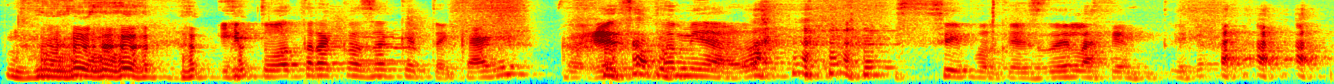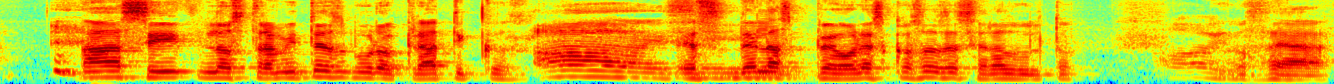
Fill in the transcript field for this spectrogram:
¿Y tú otra cosa que te cague? Esa fue mía, ¿verdad? sí, porque es de la gente. ah, sí, los trámites burocráticos. Ay, sí. Es de las peores cosas de ser adulto. Ay, O sea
